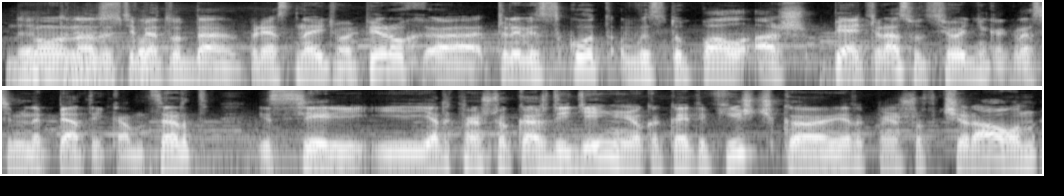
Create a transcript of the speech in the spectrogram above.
Да, ну, Трэвис надо Скотт. тебя тут, да, приостановить. Во-первых, Трэвис Скотт выступал аж пять раз. Вот сегодня как раз именно пятый концерт из серии. И я так понимаю, что каждый день у него какая-то фишечка. Я так понимаю, что вчера он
